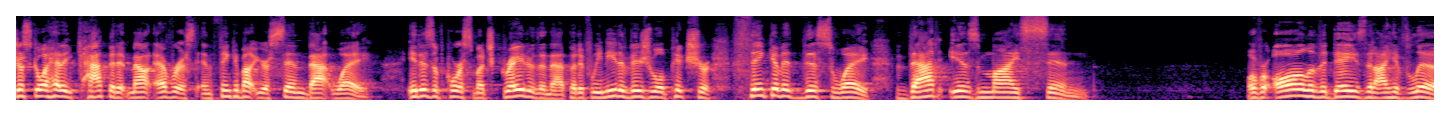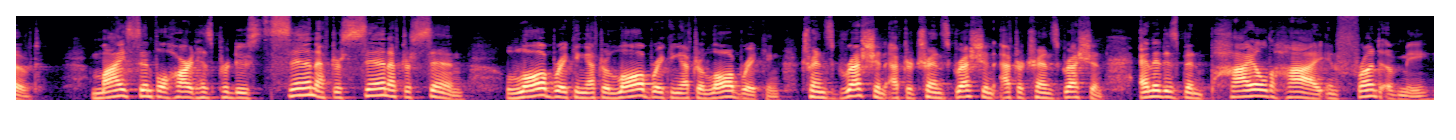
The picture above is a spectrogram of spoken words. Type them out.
Just go ahead and cap it at Mount Everest and think about your sin that way. It is, of course, much greater than that, but if we need a visual picture, think of it this way that is my sin. Over all of the days that I have lived, my sinful heart has produced sin after sin after sin, law breaking after law breaking after law breaking, transgression after transgression after transgression, and it has been piled high in front of me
